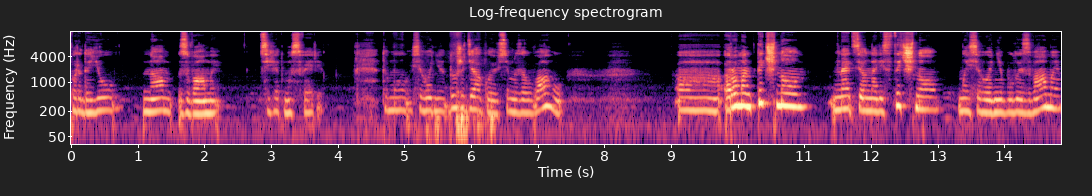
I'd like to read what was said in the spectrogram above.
передаю нам з вами в цій атмосфері. Тому сьогодні дуже дякую всім за увагу. Романтично, націоналістично ми сьогодні були з вами,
